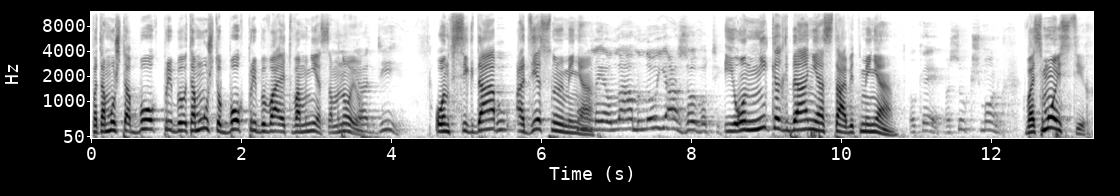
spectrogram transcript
потому что Бог, потому что Бог пребывает во мне, со мною. Он всегда одесную меня. И Он никогда не оставит меня. Восьмой стих.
